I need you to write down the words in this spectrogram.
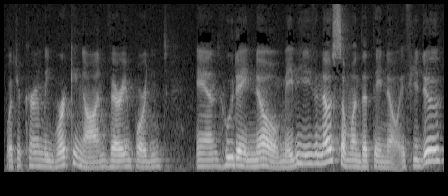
what they're currently working on, very important, and who they know. Maybe you even know someone that they know. If you do,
